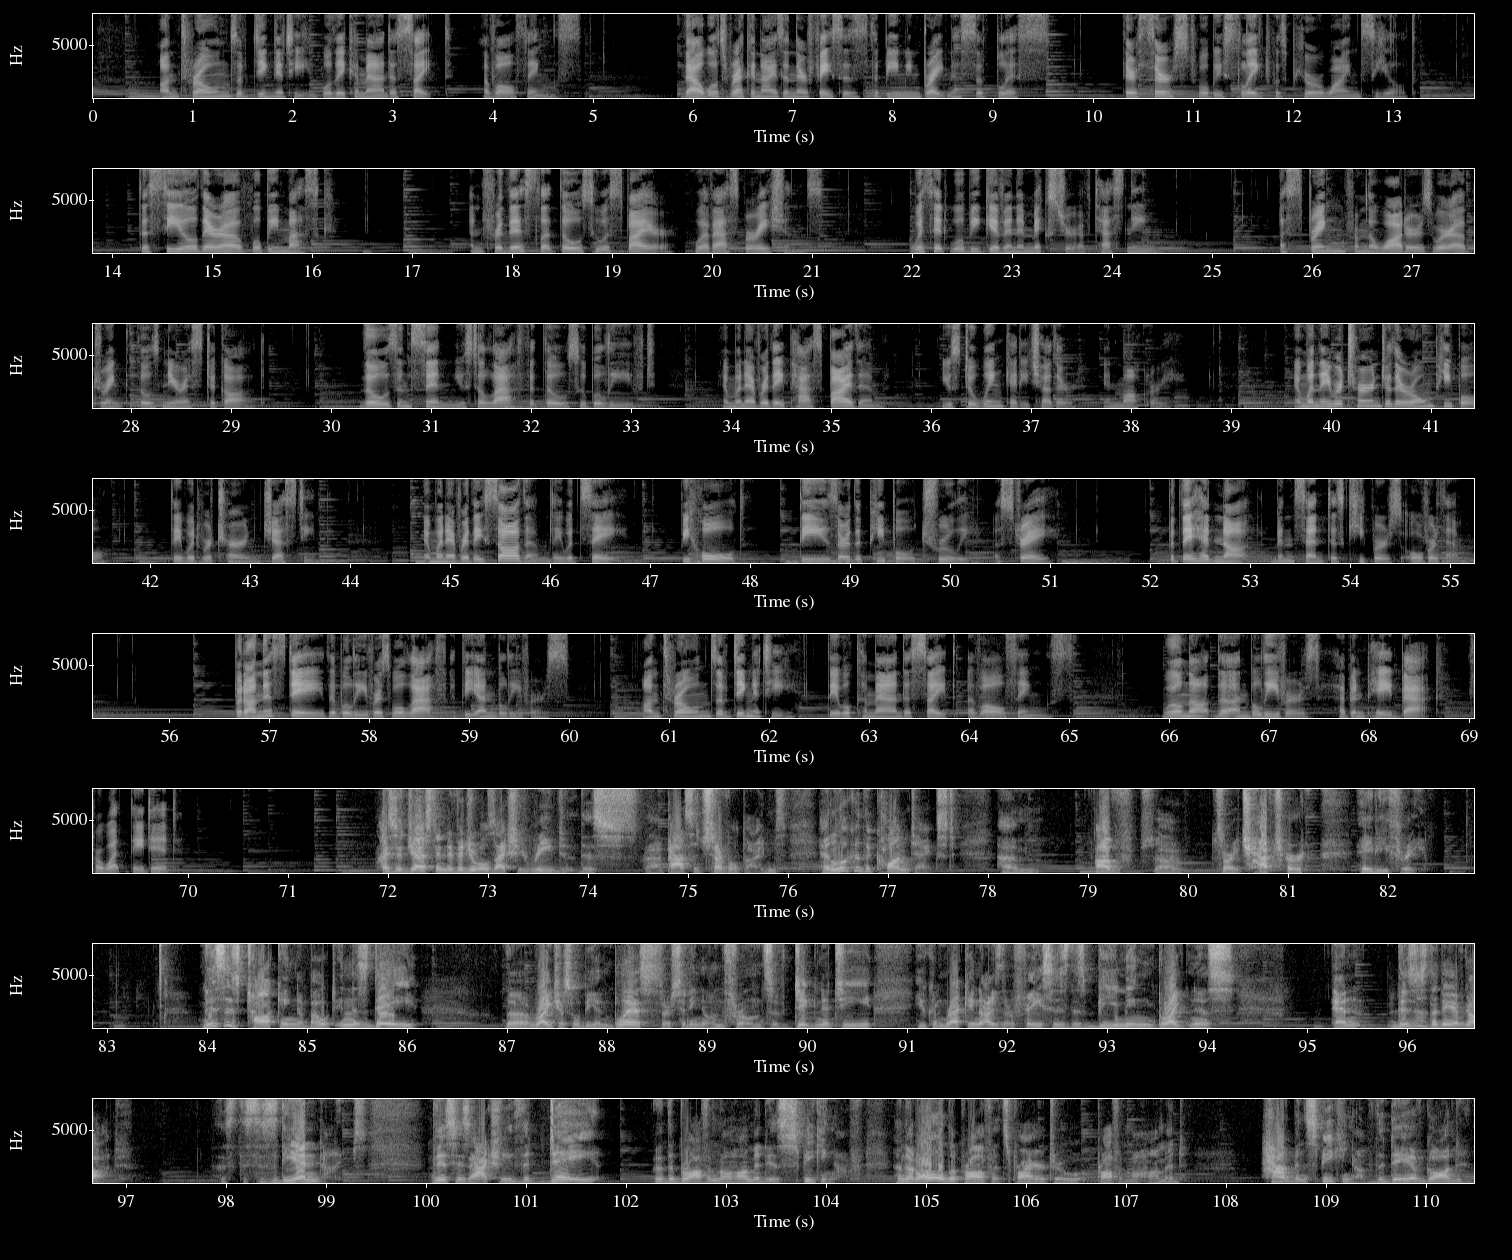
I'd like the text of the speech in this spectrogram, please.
On thrones of dignity will they command a sight of all things. Thou wilt recognize in their faces the beaming brightness of bliss. Their thirst will be slaked with pure wine sealed. The seal thereof will be musk. And for this let those who aspire, who have aspirations. With it will be given a mixture of tasnim, a spring from the waters whereof drink those nearest to God. Those in sin used to laugh at those who believed, and whenever they passed by them, used to wink at each other in mockery. And when they returned to their own people, they would return jesting. And whenever they saw them, they would say, Behold, these are the people truly astray. But they had not been sent as keepers over them. But on this day the believers will laugh at the unbelievers. On thrones of dignity they will command a sight of all things. Will not the unbelievers have been paid back for what they did? I suggest individuals actually read this uh, passage several times and look at the context um, of, uh, sorry, chapter 83. This is talking about in this day, the righteous will be in bliss. They're sitting on thrones of dignity. You can recognize their faces, this beaming brightness. And this is the day of God. This, this is the end times. This is actually the day that the Prophet Muhammad is speaking of, and that all the prophets prior to Prophet Muhammad have been speaking of the day of God,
